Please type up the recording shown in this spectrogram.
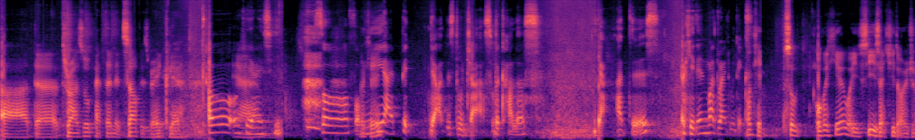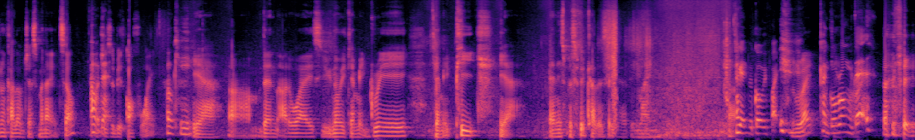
uh, the terrazzo pattern itself is very clear. oh, okay, Yeah. I see. So for Okay. me, I pick yeah these two jars. So the colors, yeah, are this. Okay, then what do I do next? Okay, so over here, what you see is actually the original color of jesmonite itself, Oh, which is a bit off white. Okay. Yeah. Um, then otherwise, you know, you can make grey, you can make peach. Yeah. Any specific colors that you have in mind? Okay, we'll go with white. Right? Can't go wrong with that. okay.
